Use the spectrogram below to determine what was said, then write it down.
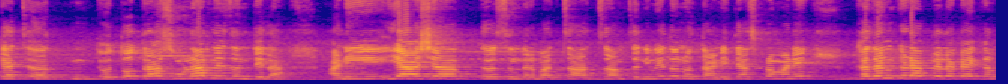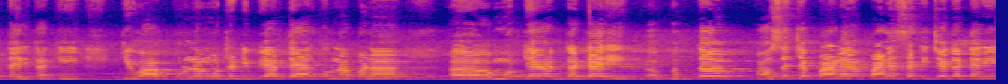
त्या तो त्रास होणार नाही जनतेला. आणि या अशा संदर्भातचं आजचं आमचं निवेदन होतं. आणि त्याचप्रमाणे खदानकडे आपल्याला काय करता येईल का की किंवा पूर्ण मोठं डी पी आर तयार करून आपण मोठ्या गटारी फक्त पावसाच्या पाण्या पाण्यासाठीच्या गटारी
